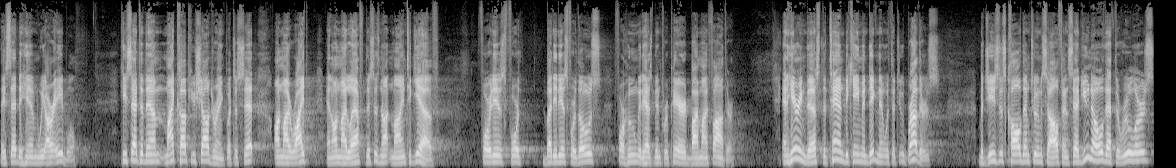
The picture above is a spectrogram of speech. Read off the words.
They said to him, We are able. He said to them, My cup you shall drink, but to sit on my right and on my left, this is not mine to give. For it is for, but it is for those for whom it has been prepared by my Father. And hearing this, the ten became indignant with the two brothers. But Jesus called them to himself and said, You know that the rulers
